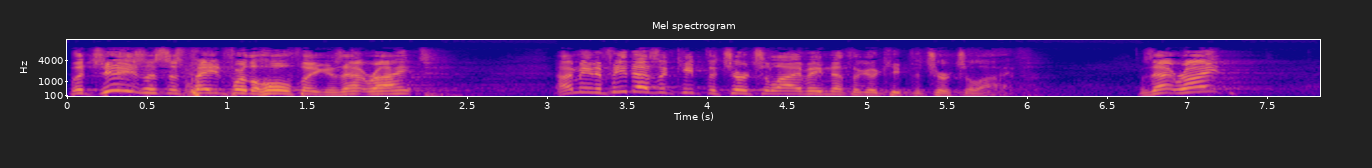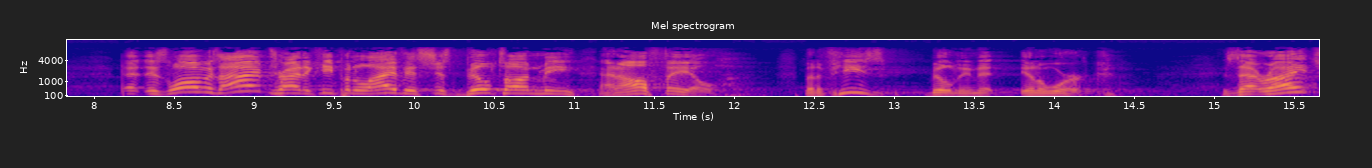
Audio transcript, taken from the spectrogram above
But Jesus has paid for the whole thing. Is that right? I mean, if he doesn't keep the church alive, ain't nothing going to keep the church alive. Is that right? As long as I'm trying to keep it alive, it's just built on me and I'll fail. But if he's building it, it'll work. Is that right?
